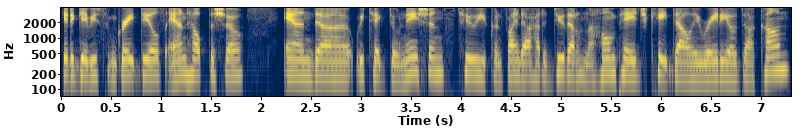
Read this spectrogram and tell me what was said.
Get to give you some great deals and help the show. And uh, we take donations too. You can find out how to do that on the homepage, katedalleyradio.com.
